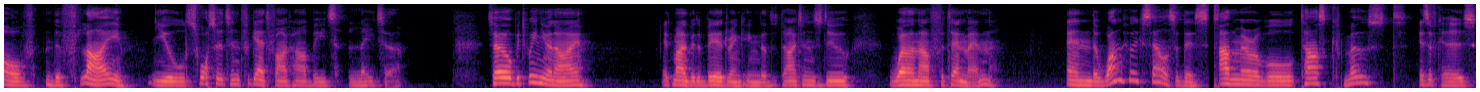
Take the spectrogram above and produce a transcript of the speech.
of the fly. You'll swat it and forget five heartbeats later. So between you and I, it might be the beer drinking that the Titans do well enough for 10 men, and the one who excels at this admirable task most is of course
